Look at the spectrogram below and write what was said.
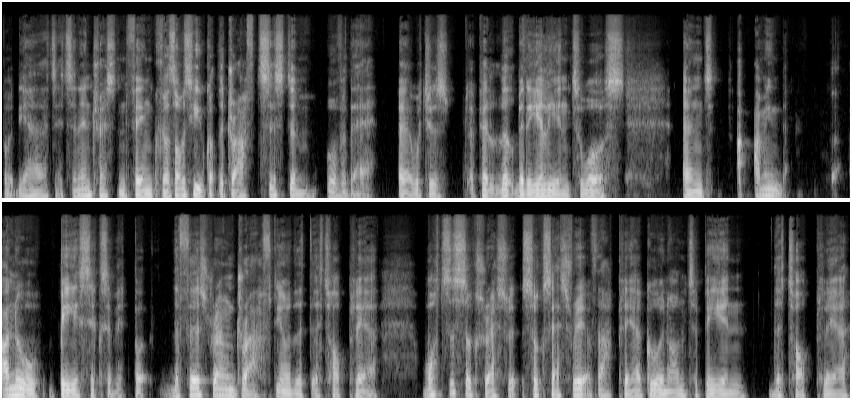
But yeah, it's, it's an interesting thing because obviously you've got the draft system over there, uh, which is a bit, little bit alien to us. And I mean, I know basics of it, but the first round draft, you know, the, the top player, what's the success success rate of that player going on to being the top player?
